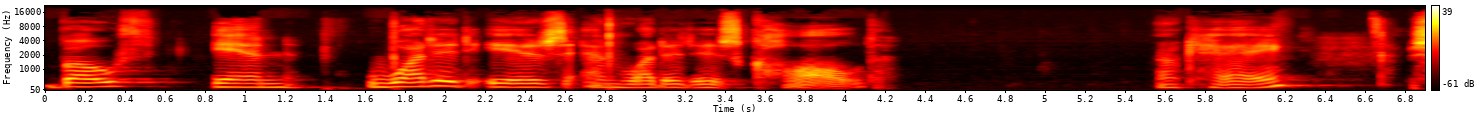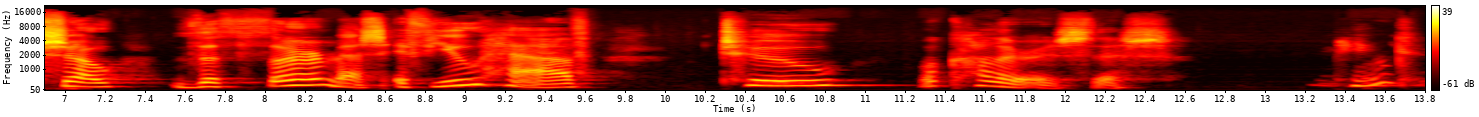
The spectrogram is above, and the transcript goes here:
both in what it is and what it is called. Okay. So the thermos, if you have two, what color is this? Pink?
